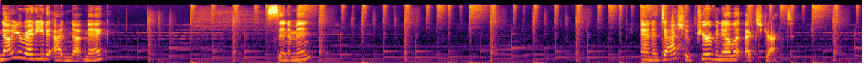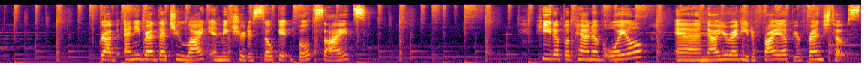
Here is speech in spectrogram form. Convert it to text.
Now you're ready to add nutmeg, cinnamon, and a dash of pure vanilla extract. Grab any bread that you like and make sure to soak it both sides. Heat up a pan of oil and now you're ready to fry up your French toast.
